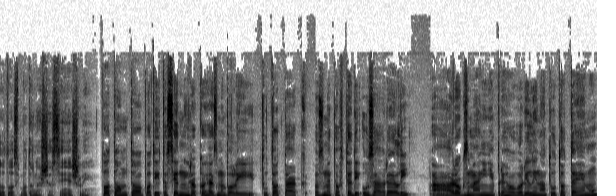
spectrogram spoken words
do toho sme to našťastie nešli. Po tomto, po týchto 7 rokoch, ak sme boli tuto, tak sme to vtedy uzavreli a rok sme ani neprehovorili na túto tému.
